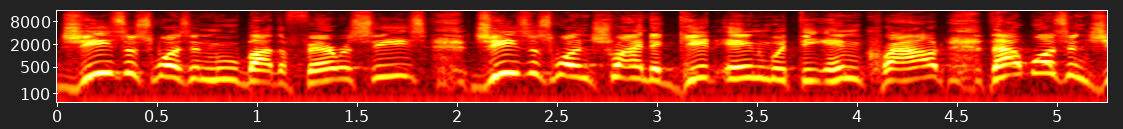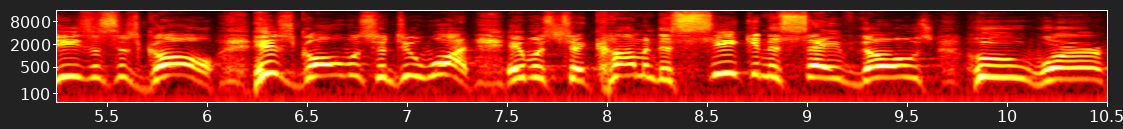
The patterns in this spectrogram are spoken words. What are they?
Jesus wasn't moved by the Pharisees. Jesus wasn't trying to get in with the in crowd. That wasn't Jesus' goal. His goal was to do what? It was to come and to seek and to save those who were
